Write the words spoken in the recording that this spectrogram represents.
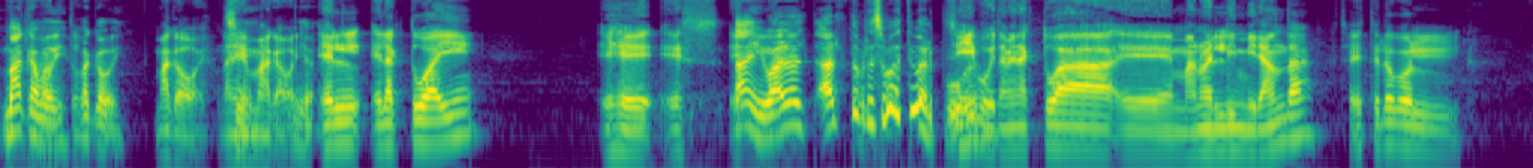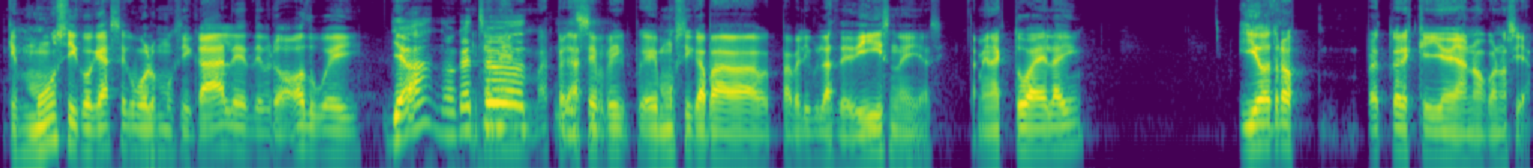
Macaboy. Macaboy. Macaboy, Daniel Sí, Macaboy. ya. Él, él actúa ahí. eh, es, Ah, el- igual al- alto presupuesto igual, pues, Sí, porque también actúa eh, Manuel Lin Miranda. ¿sabes? Este loco el- que es músico, que hace como los musicales de Broadway. Ya, no cacho. también hace eh, música para películas de Disney y así. También actúa él ahí. y otros actores que yo ya no conocía.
